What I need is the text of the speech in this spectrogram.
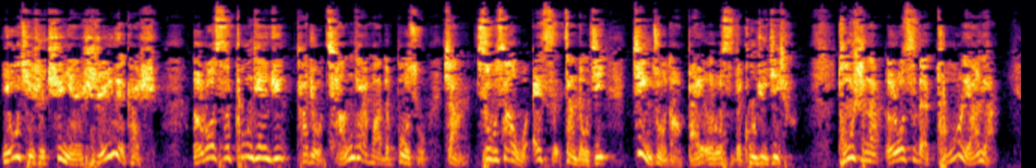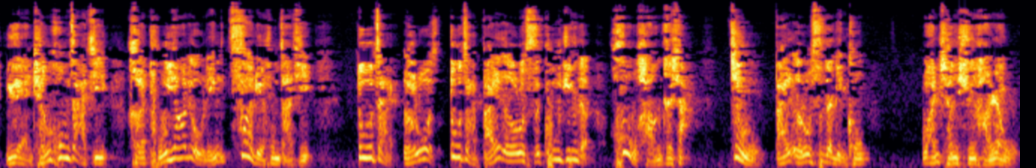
尤其是去年十一月开始，俄罗斯空天军它就常态化的部署像苏 -35S 战斗机进驻到白俄罗斯的空军机场。同时呢，俄罗斯的图两两远程轰炸机和图幺六零策略轰炸机都在俄罗都在白俄罗斯空军的护航之下。进入白俄罗斯的领空，完成巡航任务。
